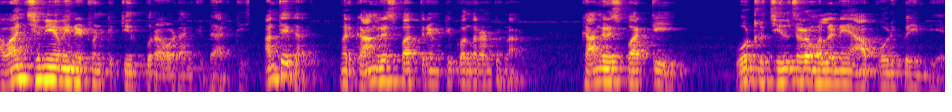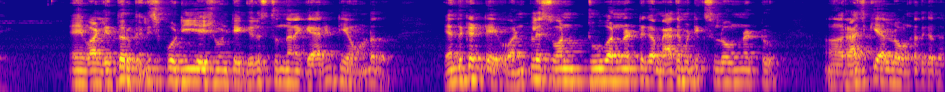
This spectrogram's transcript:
అవాంఛనీయమైనటువంటి తీర్పు రావడానికి దారితీ అంతేకాదు మరి కాంగ్రెస్ పాత్ర ఏమిటి కొందరు అంటున్నారు? కాంగ్రెస్ పార్టీ ఓట్లు చీల్చడం వల్లనే ఆ ఓడిపోయింది అని. వాళ్ళిద్దరూ కలిసి పోటీ చేసి ఉంటే గెలుస్తుందనే గ్యారంటీ ఏమి ఉండదు. ఎందుకంటే వన్ ప్లస్ వన్ టూ అన్నట్టుగా మ్యాథమెటిక్స్లో ఉన్నట్టు రాజకీయాల్లో ఉండదు కదా.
